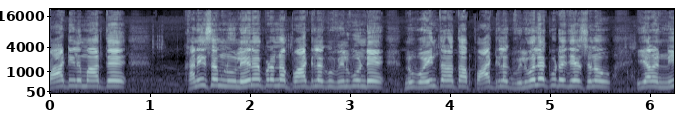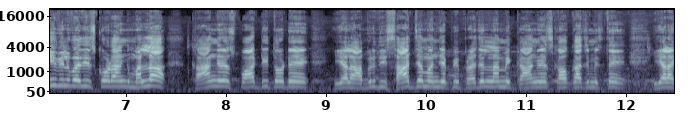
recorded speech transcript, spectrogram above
పార్టీలు మారితే కనీసం నువ్వు లేనప్పుడన్నా పార్టీలకు విలువ ఉండే నువ్వు పోయిన తర్వాత పార్టీలకు విలువ లేకుండా చేసినావు. ఇలా నీ విలువ తీసుకోవడానికి మళ్ళా కాంగ్రెస్ పార్టీతోటే ఇలా అభివృద్ధి సాధ్యం అని చెప్పి ప్రజలు నమ్మి కాంగ్రెస్కి అవకాశం ఇస్తే ఇలా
